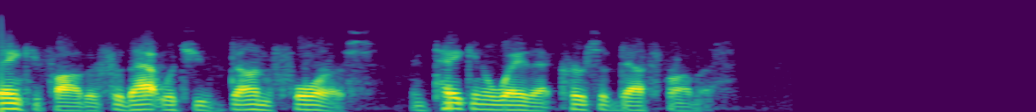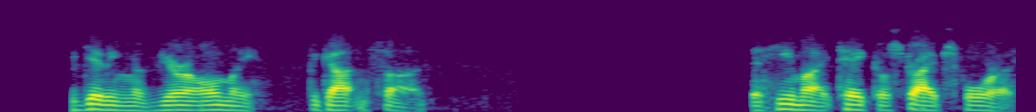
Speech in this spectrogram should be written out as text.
Thank you, Father, for that which you've done for us and taking away that curse of death from us. The giving of your only begotten Son, that he might take those stripes for us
